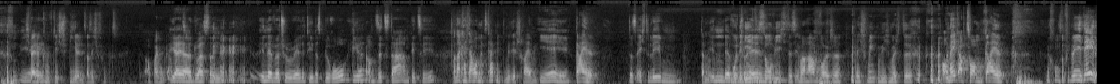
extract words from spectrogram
ich werde künftig spielen, dass ich auch bei Hooked arbeite. Ja, ja, du hast dann in der Virtual Reality das Büro hier genau. und sitzt da am PC. Und dann kann ich da auch mit Skype mit, mit dir schreiben. Yay. Geil. Das echte Leben. Dann in der modelliere ich so, wie ich das immer haben wollte. Kann ich schminken, wie ich möchte. Oh, Make-up, Tom, geil. So viele Ideen.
